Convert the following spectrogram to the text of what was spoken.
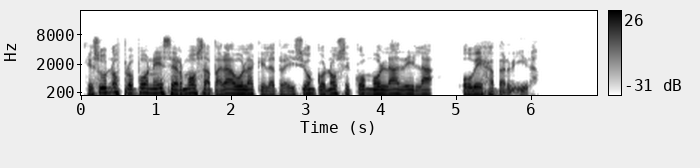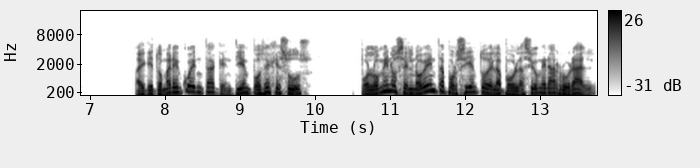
Jesús nos propone esa hermosa parábola que la tradición conoce como la de la oveja perdida. Hay que tomar en cuenta que en tiempos de Jesús, por lo menos el 90% de la población era rural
